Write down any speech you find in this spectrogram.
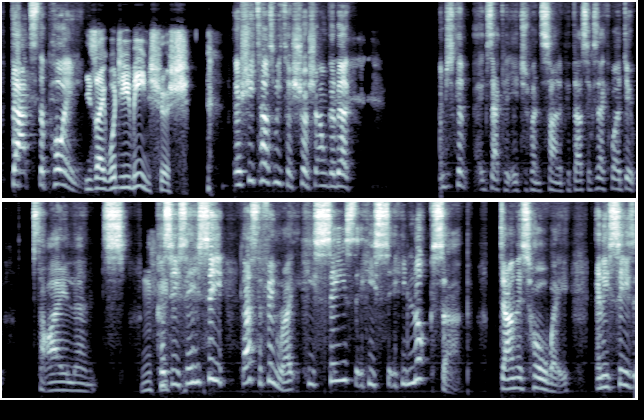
That's the point. he's like, "What do you mean, shush?" If she tells me to shush, I'm gonna be like, I'm just gonna exactly. It just went silent. That's exactly what I do. Silence. Because he he see that's the thing, right? He sees that he see, he looks up down this hallway and he sees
